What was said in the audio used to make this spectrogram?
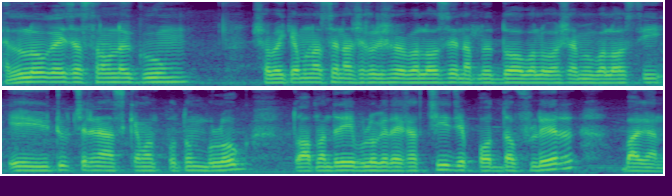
হ্যালো গাইজ আসসালামু আলাইকুম। সবাই কেমন আছেন? আশা করি সবাই ভালো আছেন। আপনাদের দোয়া, ভালোবাসা, আমিও ভালো আছি। এই ইউটিউব চ্যানেলে আজকে আমার প্রথম ব্লগ তো আপনাদের এই ব্লগে দেখাচ্ছি যে পদ্মা ফুলের বাগান।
